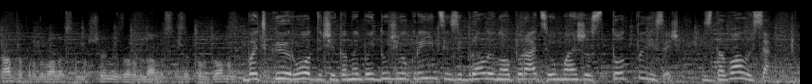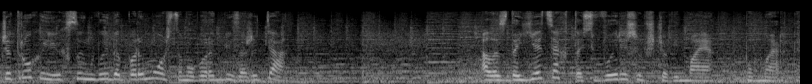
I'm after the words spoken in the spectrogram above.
хата, продавалися машини, зароблялися за кордоном. Батьки, родичі та небайдужі українці зібрали на операцію майже 100 тисяч. Здавалося, що трохи їх син вийде переможцем у боротьбі за життя. Але здається, хтось вирішив, що він має померти.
